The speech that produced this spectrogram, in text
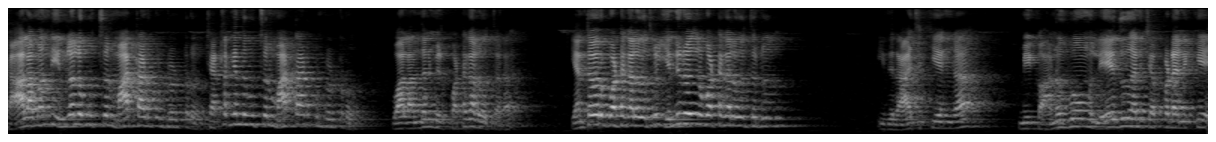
చాలామంది ఇళ్ళలో కూర్చొని మాట్లాడుకుంటుంటారు చెట్ల కింద కూర్చొని మాట్లాడుకుంటుంటారు వాళ్ళందరినీ మీరు కొట్టగలుగుతారా? ఎంతవరకు కొట్టగలుగుతారు? ఎన్ని రోజులు కొట్టగలుగుతారు? ఇది రాజకీయంగా మీకు అనుభవం లేదు అని చెప్పడానికే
